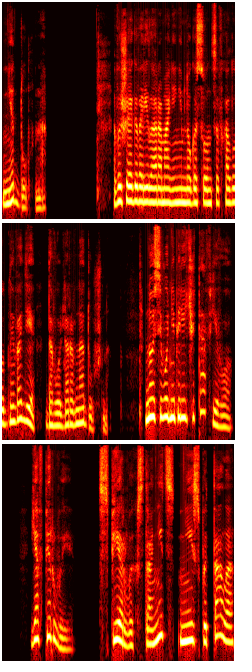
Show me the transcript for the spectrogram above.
не дурно. Выше я говорила о романе «Немного солнца в холодной воде» довольно равнодушно. Но сегодня, перечитав его, я впервые с первых страниц не испытала,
